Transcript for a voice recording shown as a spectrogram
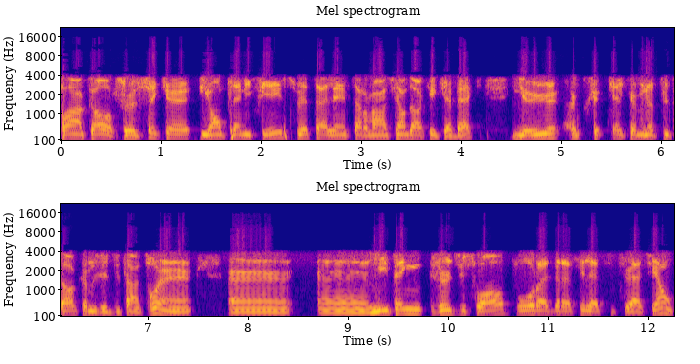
Pas encore. Je sais qu'ils ont planifié, suite à l'intervention d'Hockey Québec, il y a eu, euh, quelques minutes plus tard, comme j'ai dit tantôt, un, un, un meeting jeudi soir pour adresser la situation.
